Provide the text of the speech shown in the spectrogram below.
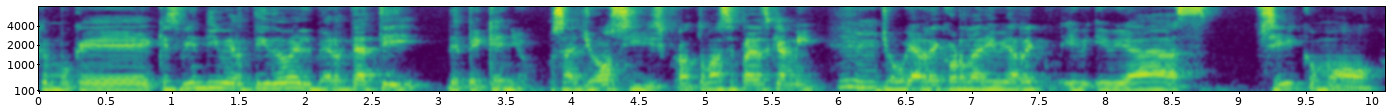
como que, que es bien divertido el verte a ti de pequeño. O sea, yo, si cuanto más se parezca a mí, yo voy a recordar y voy a, y, voy a sí, como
